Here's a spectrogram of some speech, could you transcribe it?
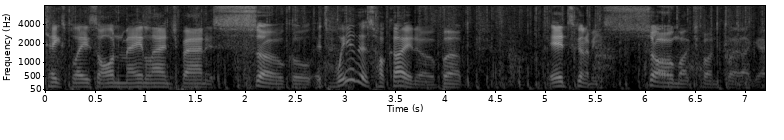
takes place on mainland Japan is so cool. It's weird that it's Hokkaido, but it's gonna be so much fun to play that game.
